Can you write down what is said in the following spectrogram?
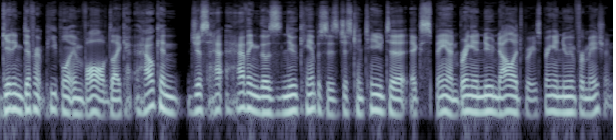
getting different people involved. Like, how can just ha- having those new campuses just continue to expand, bring in new knowledge base, bring in new information?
